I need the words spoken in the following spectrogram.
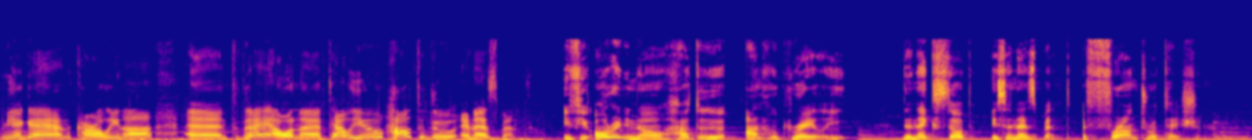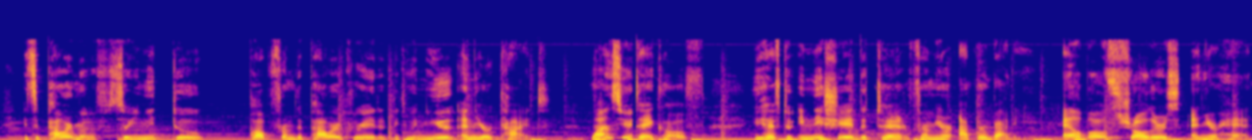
me again, Karolina, and today I want to tell you how to do an S-bend. If you already know how to do unhooked raley, the next stop is an S-bend, a front rotation. It's a power move, so you need to pop from the power created between you and your kite. Once you take off, you have to initiate the turn from your upper body, elbows, shoulders, and your head.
